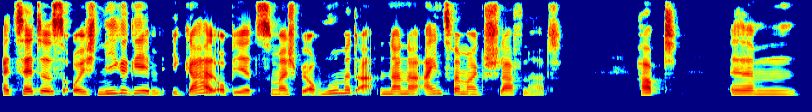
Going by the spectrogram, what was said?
als hätte es euch nie gegeben. Egal, ob ihr jetzt zum Beispiel auch nur miteinander ein, zwei Mal geschlafen hat, habt. Ähm,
